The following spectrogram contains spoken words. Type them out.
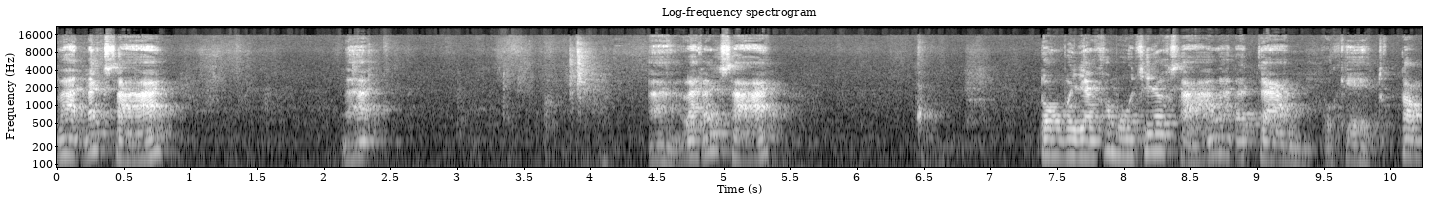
รหัสนักศึกษานะฮะอ่ารหัสนักศึกษา ตรงไปยังข้อมูลชื่อนักษารหัสอาจารย์ โอเค ถูกต้อง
